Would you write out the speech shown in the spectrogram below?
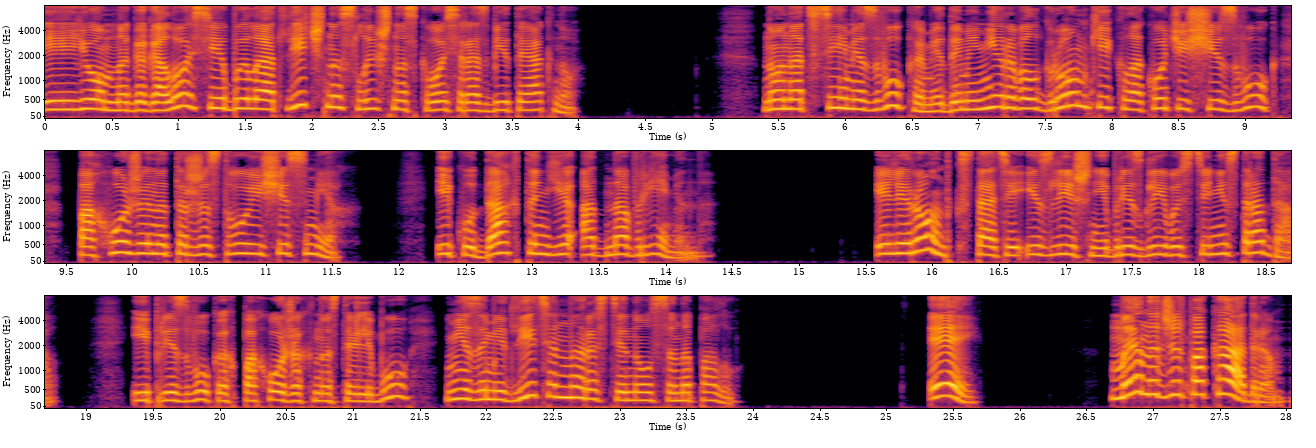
и ее многоголосие было отлично слышно сквозь разбитое окно. Но над всеми звуками доминировал громкий клокочущий звук, похожий на торжествующий смех, и кудахтанье одновременно. Элеронд, кстати, излишней брезгливостью не страдал, и при звуках, похожих на стрельбу, незамедлительно растянулся на полу. «Эй, менеджер по кадрам!»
